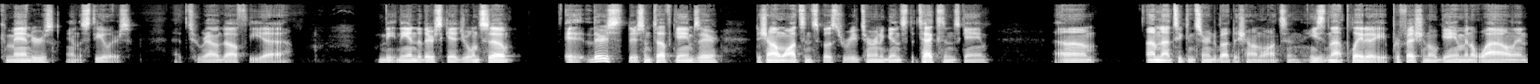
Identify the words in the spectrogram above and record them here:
Commanders, and the Steelers to round off the uh, the, the end of their schedule. And so it, there's there's some tough games there. Deshaun Watson's supposed to return against the Texans game. Um, I'm not too concerned about Deshaun Watson. He's not played a professional game in a while, and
